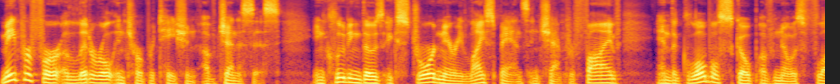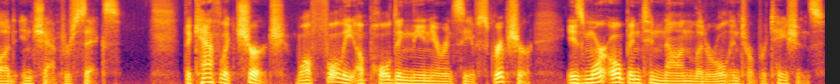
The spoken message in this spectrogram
may prefer a literal interpretation of Genesis, including those extraordinary lifespans in chapter 5 and the global scope of Noah's flood in chapter 6. The Catholic Church, while fully upholding the inerrancy of Scripture, is more open to non literal interpretations.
